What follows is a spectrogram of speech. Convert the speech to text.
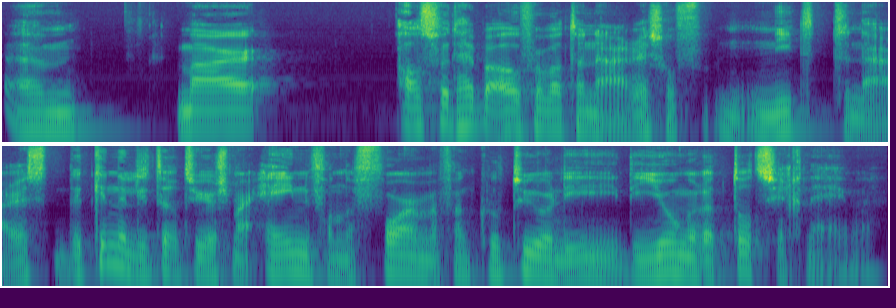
Um, maar als we het hebben over wat te naar is of niet te naar is. De kinderliteratuur is maar één van de vormen van cultuur die, die jongeren tot zich nemen.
